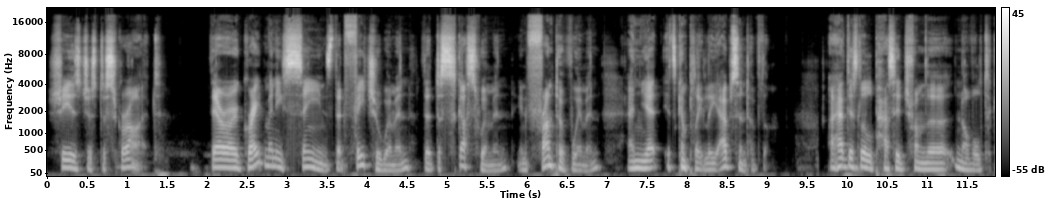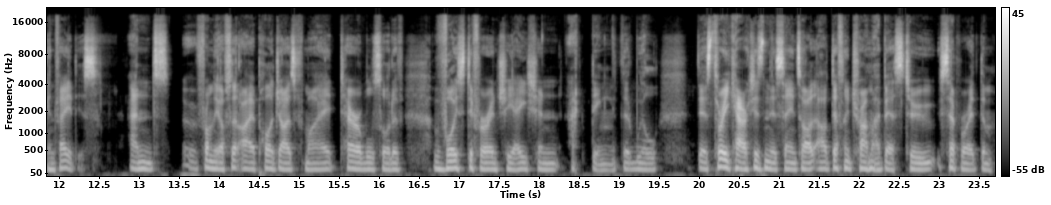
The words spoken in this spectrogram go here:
She is just described. There are a great many scenes that feature women, that discuss women, in front of women, and yet it's completely absent of them. I have this little passage from the novel to convey this. And uh, from the offset, I apologize for my terrible sort of voice differentiation acting that will there's three characters in this scene, so I'll, I'll definitely try my best to separate them.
